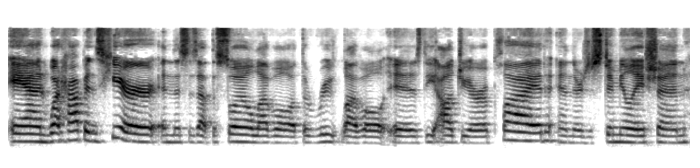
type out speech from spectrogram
And what happens here, and this is at the soil level, at the root level, is the algae are applied, and there's a stimulation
